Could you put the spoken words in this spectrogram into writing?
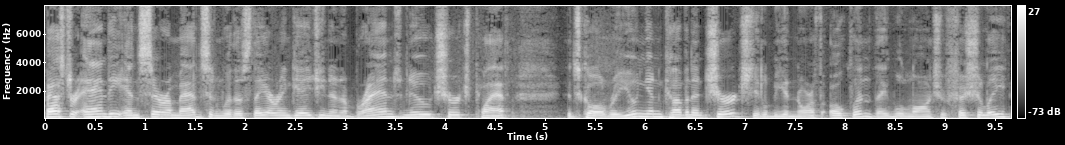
Pastor Andy and Sarah Madsen with us. They are engaging in a brand new church plant. It's called Reunion Covenant Church. It'll be in North Oakland. They will launch officially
